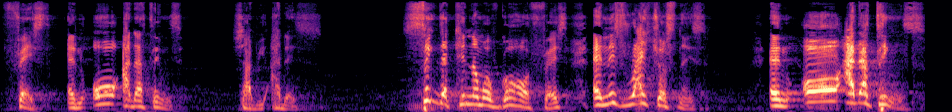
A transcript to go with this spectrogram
first, and all other things shall be others. Seek the kingdom of God first and its righteousness, and all other things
